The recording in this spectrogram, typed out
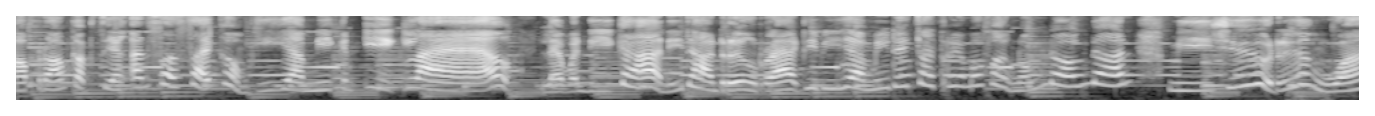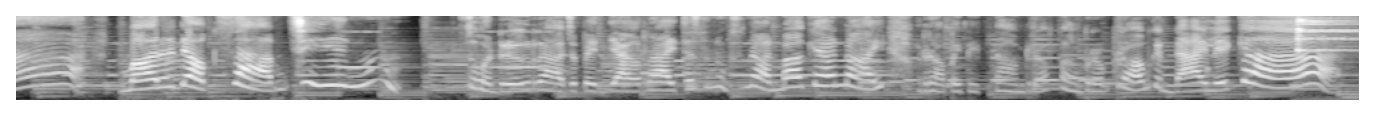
มาพร้อมกับเสียงอันสดใสของพี่ยามีกันอีกแล้ว และวันนี้ค่ะนิทานเรื่องแรกที่พี่ยามีได้จัดเตรียมมาฝากน้องๆนนั้น มีชื่อเรื่องว่ามรดกสามชิ้นส่วนเรื่องราวจะเป็นอย่างไรจะสนุกสนานมากแค่ไหน เราไปติดตามรับฟังพร้อม ๆ กันได้เลยค่ะ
